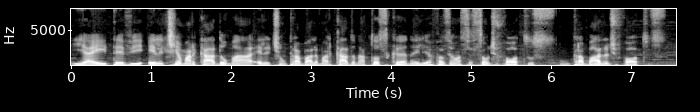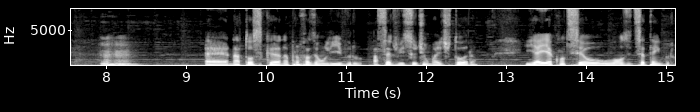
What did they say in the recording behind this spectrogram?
E aí teve. Ele tinha marcado uma. Ele tinha um trabalho marcado na Toscana. Ele ia fazer uma sessão de fotos, um trabalho de fotos Uhum. é, na Toscana para fazer um livro a serviço de uma editora. E aí aconteceu o 11 de setembro.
